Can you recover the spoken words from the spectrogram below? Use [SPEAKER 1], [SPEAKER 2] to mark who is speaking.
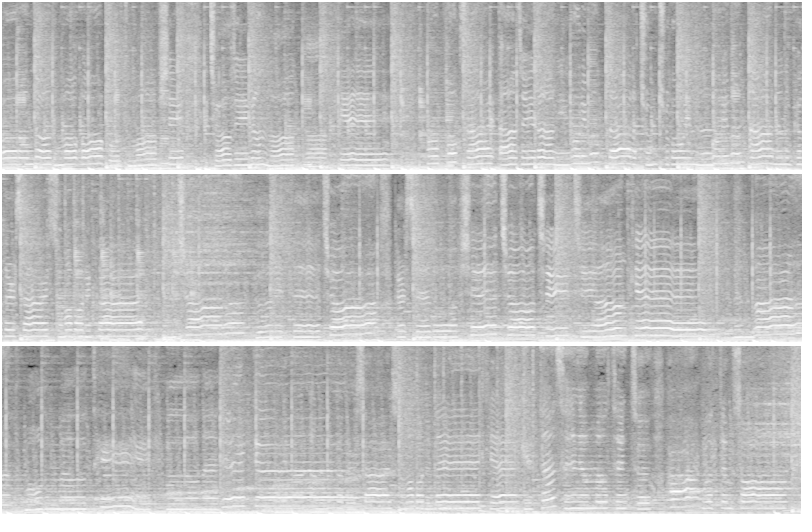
[SPEAKER 1] 너처럼 더듬어 보듬 없이 잊혀지면 어떡해. 폭폭살 아지라니 우리만 따라 춤추고 있는 우리만 아는 음표들 살 숨어버릴까. let them talk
